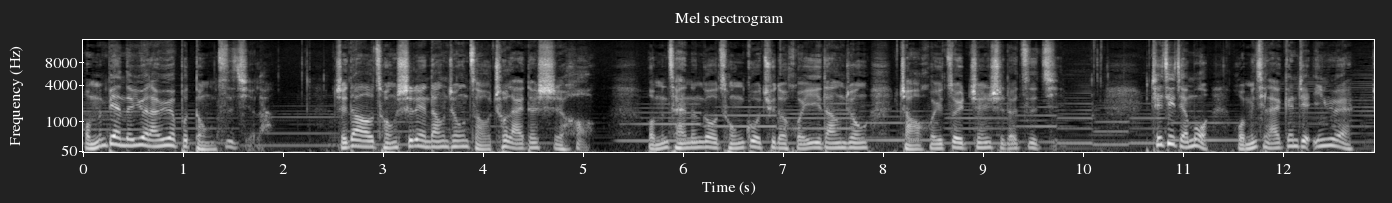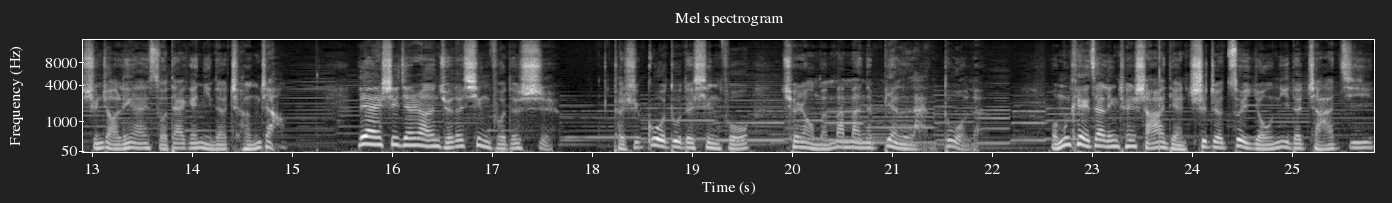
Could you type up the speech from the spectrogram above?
我们变得越来越不懂自己了。直到从失恋当中走出来的时候，我们才能够从过去的回忆当中找回最真实的自己。这期节目，我们一起来跟着音乐寻找恋爱所带给你的成长。恋爱是一件让人觉得幸福的事，可是过度的幸福却让我们慢慢的变懒惰了。我们可以在凌晨十二点吃着最油腻的炸鸡，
